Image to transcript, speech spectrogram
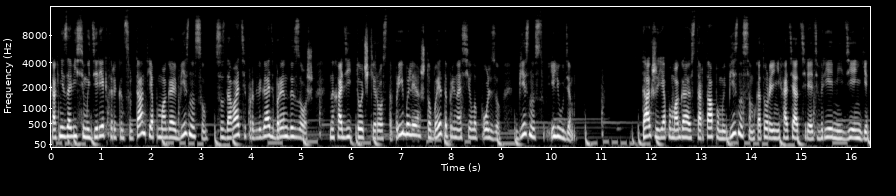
Как независимый директор и консультант я помогаю бизнесу создавать и продвигать бренды ЗОЖ, находить точки роста прибыли, чтобы это приносило пользу бизнесу и людям. Также я помогаю стартапам и бизнесам, которые не хотят терять время и деньги,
